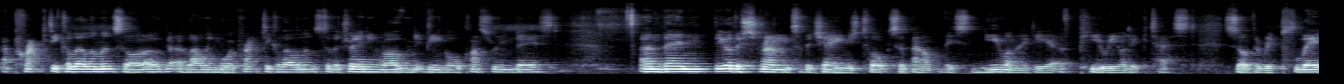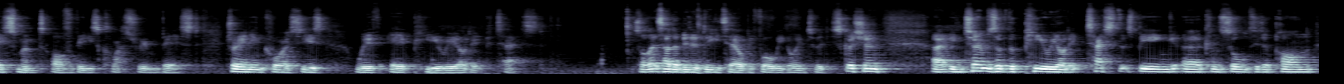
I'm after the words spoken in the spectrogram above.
a practical element, so allowing more practical elements to the training rather than it being all classroom based. and then the other strand to the change talks about this new idea of periodic test. So the replacement of these classroom based training courses with a periodic test. So let's add a bit of detail before we go into a discussion. Uh, in terms of the periodic test that's being uh, consulted upon,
